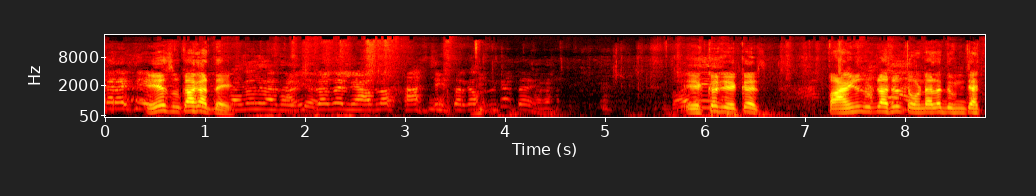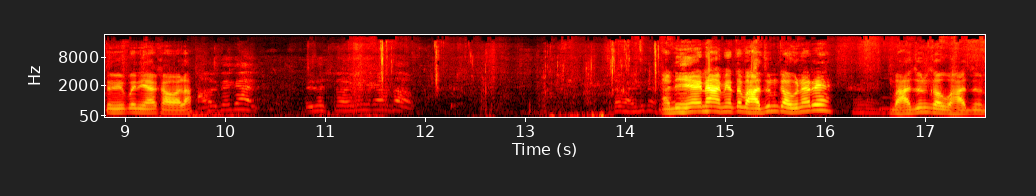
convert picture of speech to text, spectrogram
करायचे. हे सुका हा म्हणून खातोय. एकच एकच पाणी सुटलं असेल तोंडाला तुमच्या तुम्ही पण या खावाला. आणि हे आहे ना आम्ही आता भाजून खाऊ ना रे. भाजून खाऊ भाजून.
